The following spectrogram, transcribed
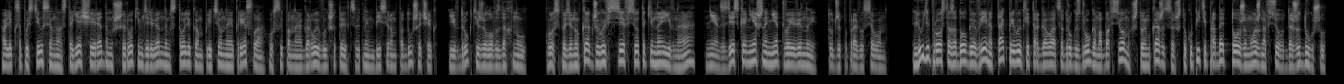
Алекс опустился на стоящее рядом с широким деревянным столиком плетеное кресло, усыпанное горой вышитых цветным бисером подушечек, и вдруг тяжело вздохнул. «Господи, ну как же вы все все-таки наивны, а? Нет, здесь, конечно, нет твоей вины», — тут же поправился он. Люди просто за долгое время так привыкли торговаться друг с другом обо всем, что им кажется, что купить и продать тоже можно все, даже душу.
